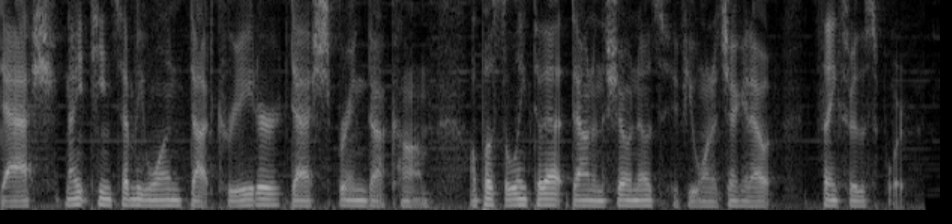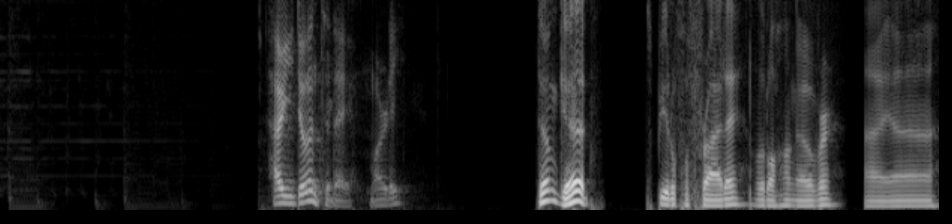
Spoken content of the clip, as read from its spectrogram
1971.creator spring.com. I'll post a link to that down in the show notes if you want to check it out. Thanks for the support. How are you doing today, Marty? Doing good. It's beautiful Friday. A little hungover. I uh,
